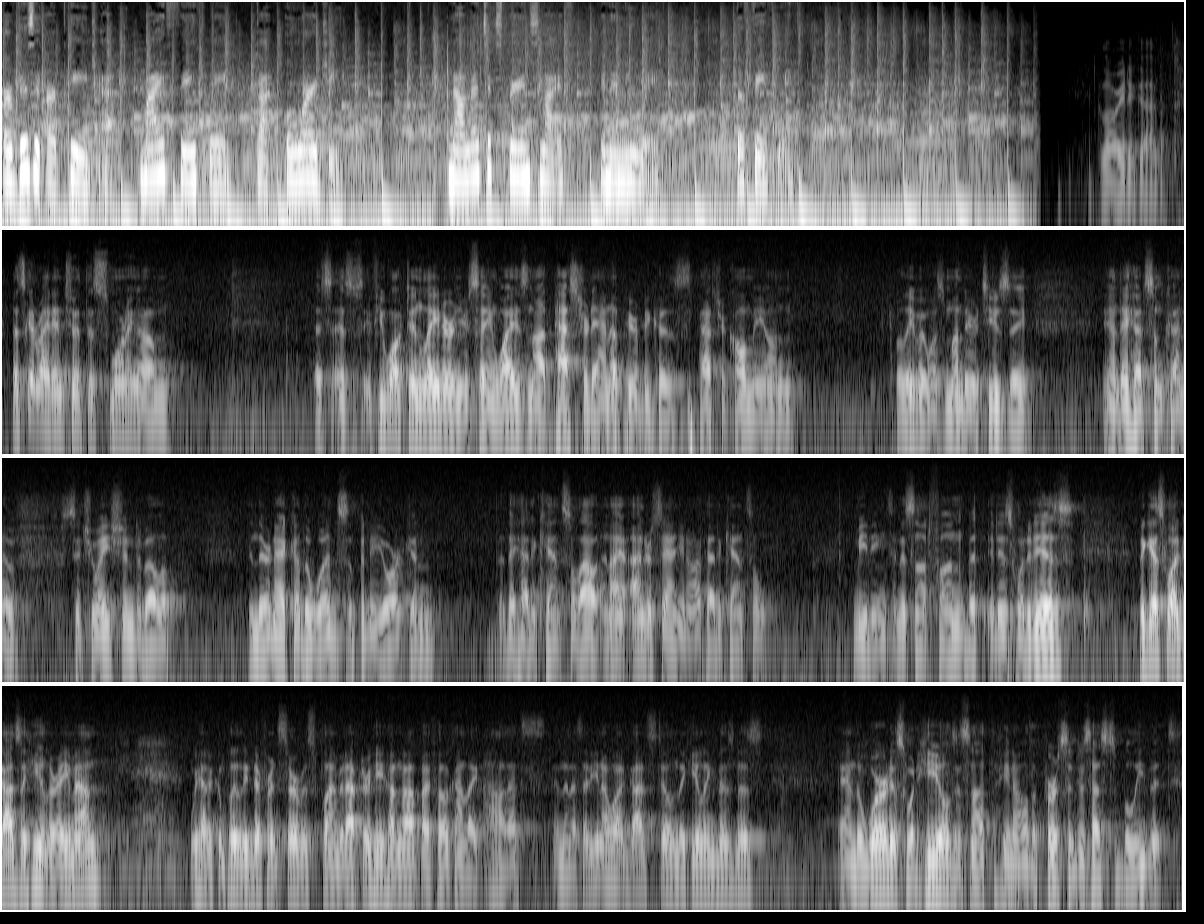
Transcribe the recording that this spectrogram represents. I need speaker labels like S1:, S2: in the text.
S1: or visit our page at myfaithway.org. Now let's experience life in a new way the Faith Way.
S2: Glory to God. Let's get right into it this morning. Um, as, as, if you walked in later and you're saying, why is not Pastor Dan up here? Because Pastor called me on, I believe it was Monday or Tuesday, and they had some kind of situation develop in their neck of the woods up in New York, and they had to cancel out. And I, I understand, you know, I've had to cancel meetings, and it's not fun, but it is what it is. But guess what? God's a healer, amen? amen? We had a completely different service plan, but after he hung up, I felt kind of like, oh, that's. And then I said, you know what? God's still in the healing business, and the word is what heals. It's not, you know, the person just has to believe it.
